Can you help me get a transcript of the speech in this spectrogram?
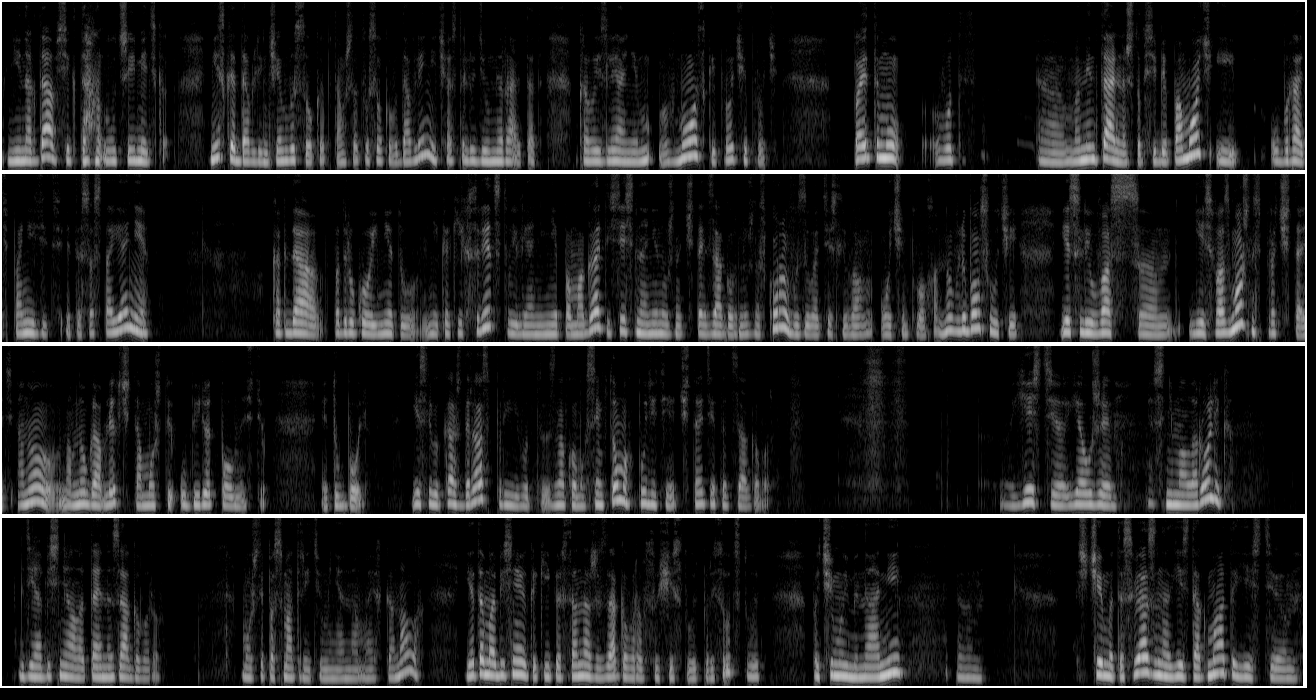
не иногда, а всегда лучше иметь низкое давление, чем высокое, потому что от высокого давления часто люди умирают от кровоизлияния в мозг и прочее, прочее. Поэтому вот э, моментально, чтобы себе помочь и убрать, понизить это состояние, когда под рукой нету никаких средств или они не помогают, естественно, не нужно читать заговор, нужно скорую вызывать, если вам очень плохо. Но в любом случае, если у вас э, есть возможность прочитать, оно намного облегчит, а может и уберет полностью эту боль. Если вы каждый раз при вот знакомых симптомах будете читать этот заговор. Есть, э, я уже снимала ролик, где объясняла тайны заговоров. Можете посмотреть у меня на моих каналах. Я там объясняю, какие персонажи заговоров существуют, присутствуют, почему именно они, э, с чем это связано. Есть догматы, есть э,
